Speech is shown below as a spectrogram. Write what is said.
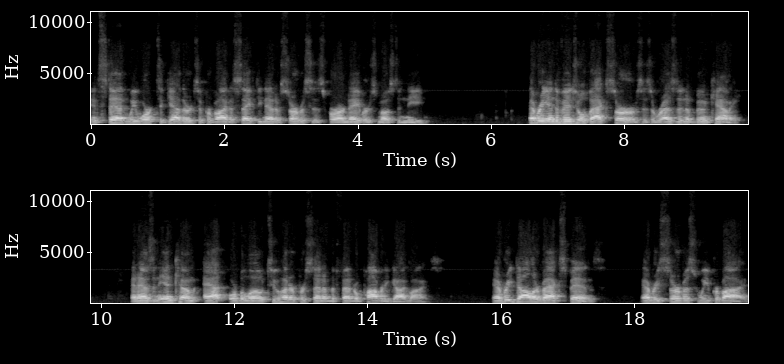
Instead, we work together to provide a safety net of services for our neighbors most in need. Every individual VAC serves is a resident of Boone County and has an income at or below 200% of the federal poverty guidelines. Every dollar VAC spends, every service we provide,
